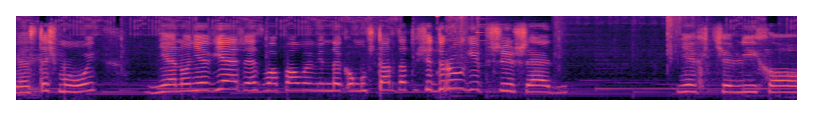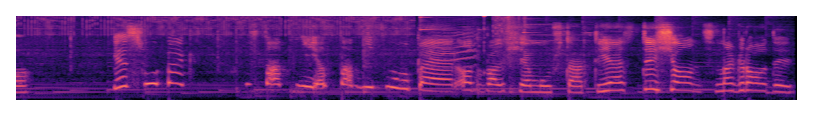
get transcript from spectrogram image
Jesteś mój? Nie no, nie wierzę, złapałem jednego musztarda, tu się drugi przyszedł. Niech cię licho. Jest słupek! Ostatni, ostatni słuper! Odwal się musztard. Jest tysiąc nagrody.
